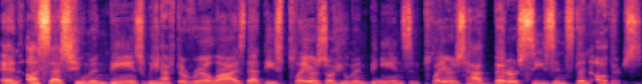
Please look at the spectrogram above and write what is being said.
And us as human beings, we have to realize that these players are human beings and players have better seasons than others.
